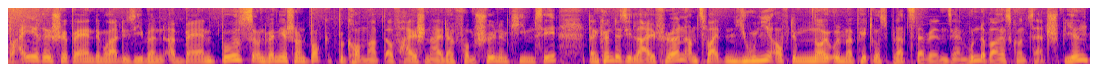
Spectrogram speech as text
Bayerische Band im Radio 7 Bandbus. Und wenn ihr schon Bock bekommen habt auf Heischneider vom schönen Chiemsee, dann könnt ihr sie live hören am 2. Juni auf dem Neu-Ulmer Petrusplatz. Da werden sie ein wunderbares Konzert spielen.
